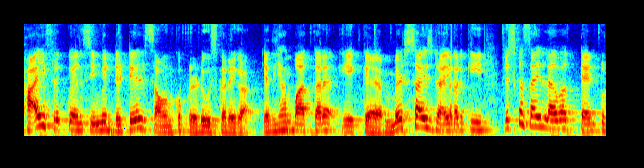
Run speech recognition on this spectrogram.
हाई फ्रिक्वेंसी में डिटेल्ड साउंड को प्रोड्यूस करेगा। यदि हम बात करें एक मिड साइज़ ड्राइवर की, जिसका साइज़ लगभग 10 टू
